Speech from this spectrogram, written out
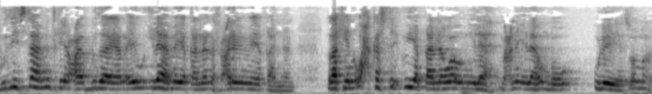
budiistaha midkay caabudayaan ayagu ilaah ma yaqaanaan afcarabi ma yaqaanaan laakiin wax kastay u yaqaanaan waa un ilaah. Macno ilaah unba uleeyahay soo maha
